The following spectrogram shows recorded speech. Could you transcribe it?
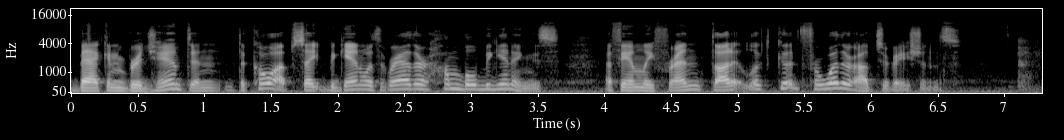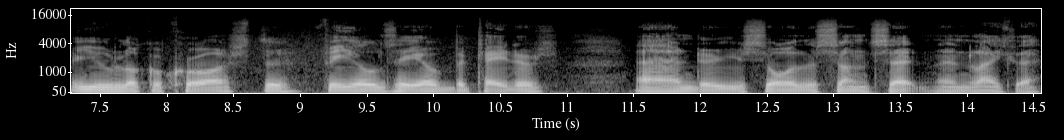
Back in Bridgehampton, the co op site began with rather humble beginnings. A family friend thought it looked good for weather observations. You look across the fields here of potatoes, and uh, you saw the sunset and like that.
